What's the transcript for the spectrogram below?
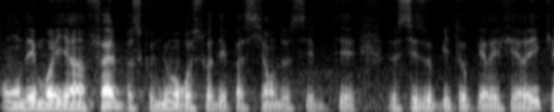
ont des moyens faibles, parce que nous, on reçoit des patients de ces, hôpitaux périphériques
